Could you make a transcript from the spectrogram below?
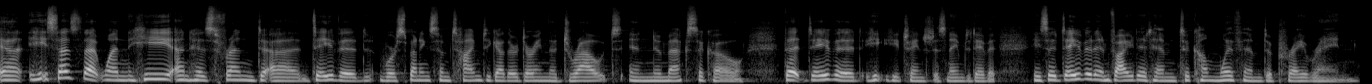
And he says that when he and his friend uh, David were spending some time together during the drought in New Mexico, that David, he, he changed his name to David, he said David invited him to come with him to pray rain.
